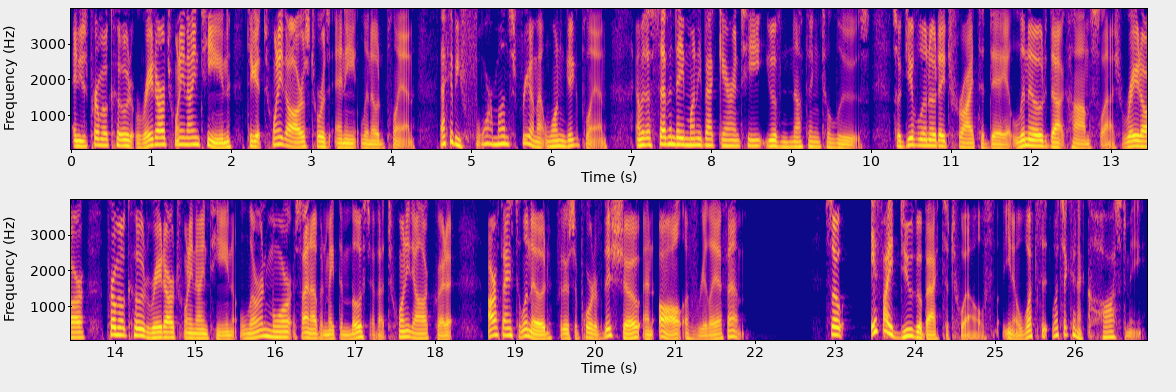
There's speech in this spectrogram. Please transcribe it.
and use promo code radar2019 to get $20 towards any Linode plan. That could be four months free on that one gig plan. And with a seven day money back guarantee, you have nothing to lose. So give Linode a try today at linode.com slash radar, promo code radar 2019. Learn more, sign up, and make the most of that $20 credit. Our thanks to Linode for their support of this show and all of Relay FM. So if I do go back to 12, you know, what's it, what's it going to cost me?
